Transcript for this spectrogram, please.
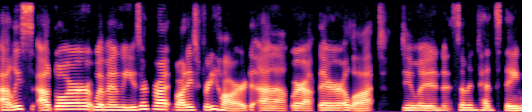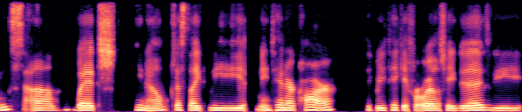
at least outdoor women, we use our bodies pretty hard. Uh, we're out there a lot doing some intense things, um, which, you know, just like we maintain our car, we take it for oil changes, we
